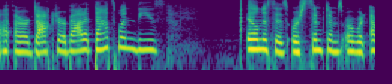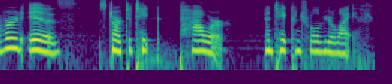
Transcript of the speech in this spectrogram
our doctor about it, that's when these illnesses or symptoms or whatever it is start to take power and take control of your life.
